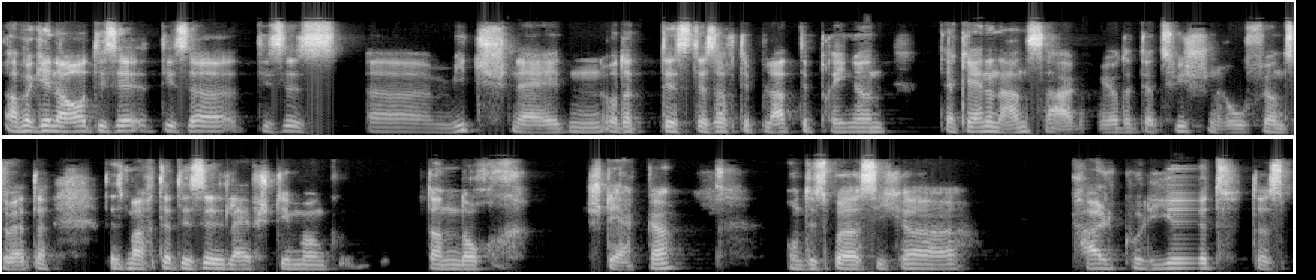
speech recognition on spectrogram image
Aber genau diese, dieser, dieses äh, Mitschneiden oder das, das auf die Platte bringen, der kleinen Ansagen oder der Zwischenrufe und so weiter, das macht ja diese Live-Stimmung dann noch stärker. Und es war sicher kalkuliert, dass,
